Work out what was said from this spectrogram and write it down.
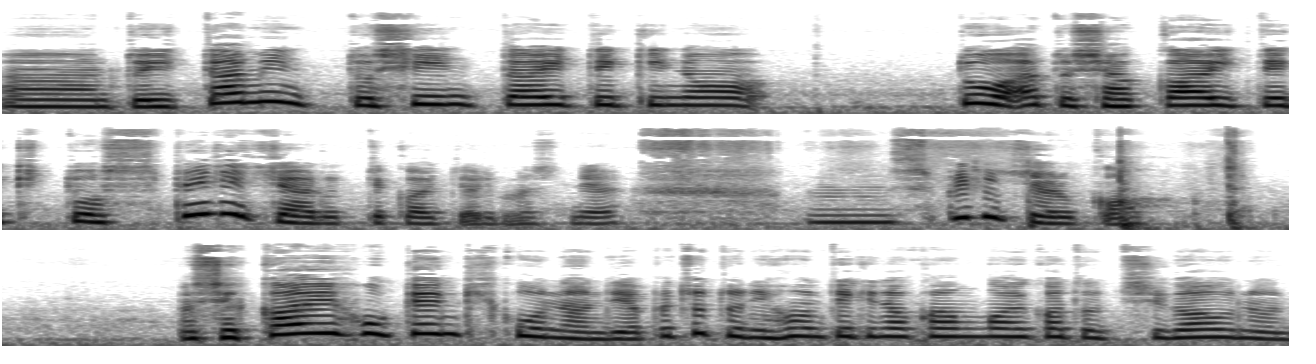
うんと、痛みと身体的なと、あと社会的と、スピリチュアルって書いてありますね。うん、スピリチュアルか。世界保健機構なんで、やっぱちょっと日本的な考え方違うの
